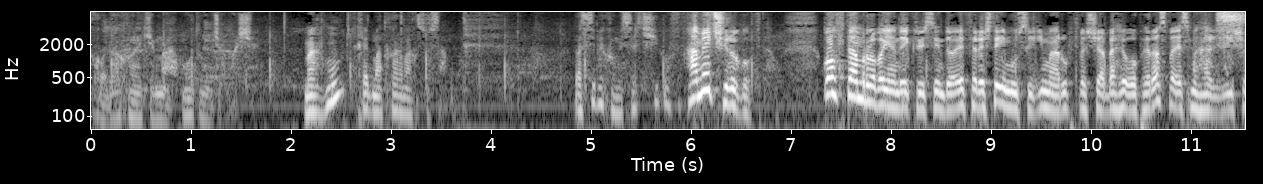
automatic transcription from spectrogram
خدا کنه که محمود اونجا باشه. محمود؟ خدمتکار مخصوصم. راستی به کمیسر چی گفت؟ همه چی رو گفتم. گفتم رباینده کریستین دای فرشته موسیقی معروف به شبه اپراست و اسم حقیقیش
